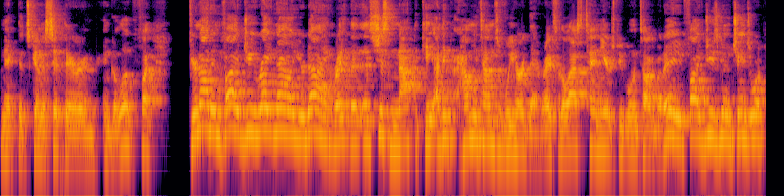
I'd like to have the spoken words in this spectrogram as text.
Nick, that's going to sit there and, and go, look, if you're not in 5G right now, you're dying, right? That, that's just not the case. I think how many times have we heard that, right? For the last 10 years, people have been talking about, hey, 5G is going to change the world.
